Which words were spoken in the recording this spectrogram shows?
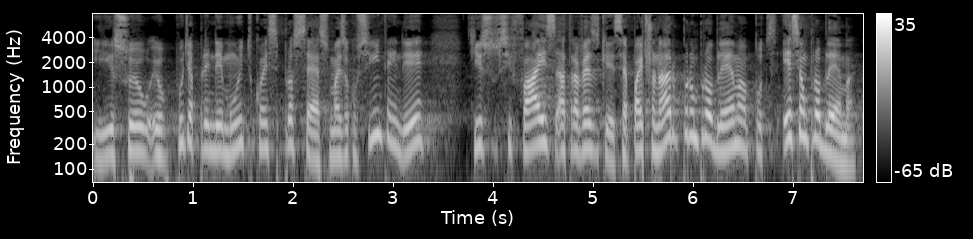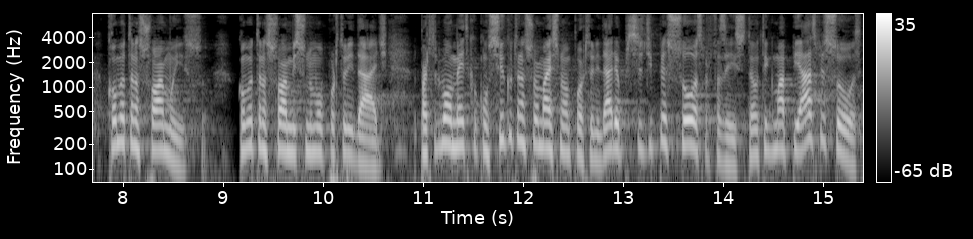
e, isso eu, eu, pude aprender muito com esse processo, mas eu consigo entender que isso se faz através do quê? Se apaixonar por um problema, putz, esse é um problema, como eu transformo isso? Como eu transformo isso numa oportunidade? A partir do momento que eu consigo transformar isso numa oportunidade, eu preciso de pessoas para fazer isso. Então eu tenho que mapear as pessoas.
